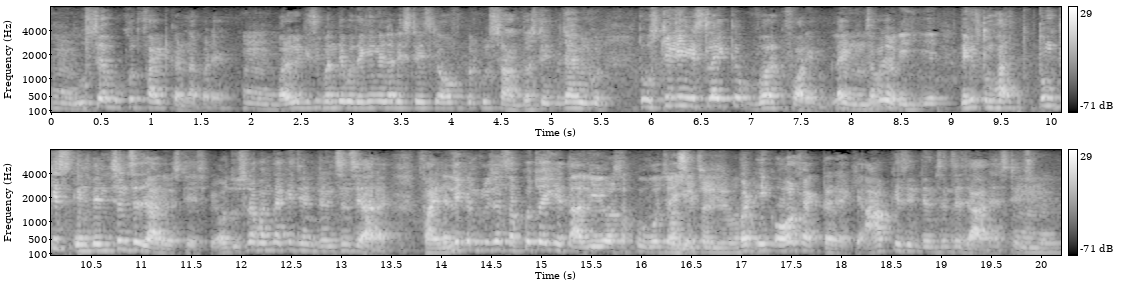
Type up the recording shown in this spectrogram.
हम्म। तो उससे हमको खुद फाइट करना पड़ेगा। हम्म। और अगर किसी बंदे को देखेंगे यार स्टेज के ऑफ़ बिल्कुल शांत है स्टेज पे जाए बिल्कुल। तो उसके लिए it's like work for him like. समझ रहे हो ये लेकिन तुम्हारा तुम किस इंटेंशन से जा रहे हो स्टेज पे और दूसरा बंदा किस इंटेंशन से आ रहा है फाइनली कंक्लूजन सबको चाहिए ताली और सबको वो चाहिए, चाहिए बट एक और फैक्टर है कि आप किस इंटेंशन से जा रहे हैं स्टेज पे हम्म।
